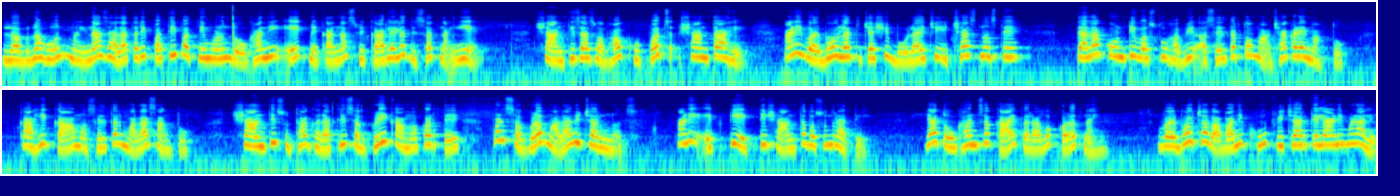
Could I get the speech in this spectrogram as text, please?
लग्न होऊन महिना झाला तरी पती पत्नी म्हणून दोघांनी एकमेकांना स्वीकारलेलं दिसत नाहीये. शांतीचा स्वभाव खूपच शांत आहे. आणि वैभवला तिच्याशी बोलायची इच्छाच नसते. त्याला कोणती वस्तू हवी असेल तर तो माझ्याकडे मागतो. काही काम असेल तर मला सांगतो. शांतीसुद्धा घरातली सगळी कामं करते पण सगळं मला विचारूनच. आणि एकटी एकटी शांत बसून राहते. या दोघांचं काय करावं कळत नाही. वैभवच्या बाबांनी खूप विचार केला आणि म्हणाले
